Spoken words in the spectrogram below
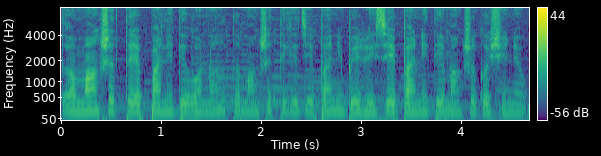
তো মাংসতে পানি দেব না, তো মাংসের থেকে যে পানি বের হয়েছে পানি দিয়ে মাংস কষিয়ে নেব।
